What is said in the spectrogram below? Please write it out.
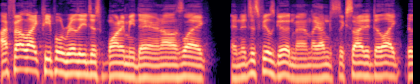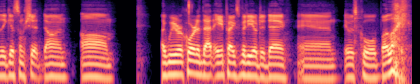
I felt like people really just wanted me there, and I was like, and it just feels good, man. Like I'm just excited to like really get some shit done. Um, like we recorded that Apex video today, and it was cool, but like.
